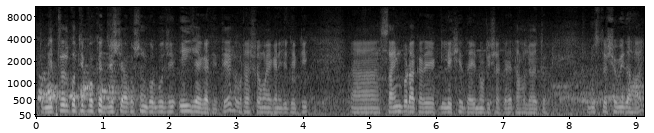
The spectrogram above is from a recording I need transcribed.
তো মেট্রোল কর্তৃপক্ষের দৃষ্টি আকর্ষণ করব যে এই জায়গাটিতে ওঠার সময় এখানে যদি একটি সাইনবোর্ড আকারে লিখে দেয় নোটিশ আকারে, তাহলে হয়তো বুঝতে সুবিধা হয়।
